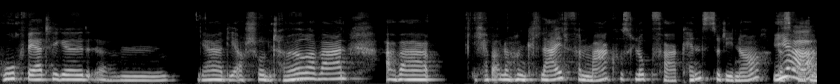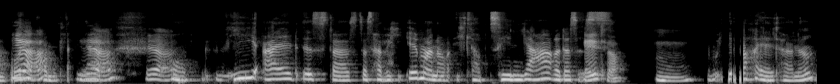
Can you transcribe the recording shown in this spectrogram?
hochwertige, ähm, ja, die auch schon teurer waren. Aber ich habe auch noch ein Kleid von Markus Lupfer. Kennst du die noch? Ja, ja, Bodycom-Kleid. ja, ja. Oh, wie alt ist das? Das habe ich immer noch. Ich glaube, zehn Jahre. Das ist Älter. Mhm. noch älter, ne?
